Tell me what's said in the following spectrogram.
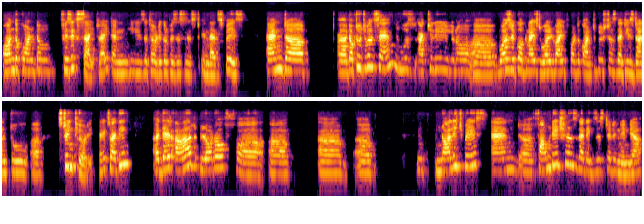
on the quantum physics side, right? And he's a theoretical physicist in that space. And uh, uh, Dr. Ujjwal Sen, who's actually, you know, uh, was recognized worldwide for the contributions that he's done to string theory, right? So I think there are a lot of uh, uh, knowledge base and uh, foundations that existed in India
